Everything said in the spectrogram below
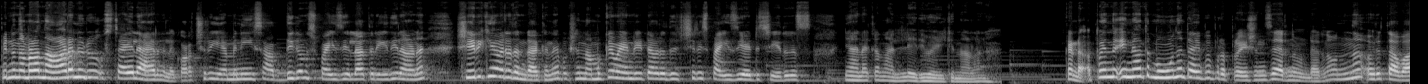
പിന്നെ നമ്മുടെ നാടൻ ഒരു സ്റ്റൈൽ ആയിരുന്നില്ല. കുറച്ചൊരു യമനീസ് അധികം സ്പൈസി ഇല്ലാത്ത രീതിയിലാണ് ശരിക്കും അവരത് ഉണ്ടാക്കുന്നത്. പക്ഷെ നമുക്ക് വേണ്ടിയിട്ട് അവരത് ഇച്ചിരി സ്പൈസി ആയിട്ട് ചെയ്തു. ഞാനൊക്കെ നല്ല എരിവ് കഴിക്കുന്ന ആളാണ്. കണ്ടോ? അപ്പോൾ ഇന്ന് ഇതിനകത്ത് മൂന്ന് ടൈപ്പ് പ്രിപ്പറേഷൻസ് ആയിരുന്നു ഉണ്ടായിരുന്നു ഒന്ന് ഒരു തവാ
